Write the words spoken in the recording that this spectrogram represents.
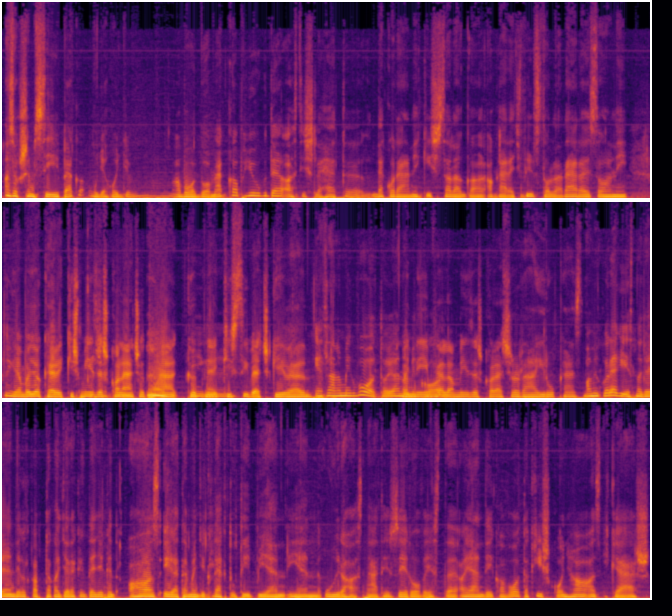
Azok sem szépek, úgy, ahogy a boltból megkapjuk, de azt is lehet dekorálni kis szalaggal, akár egy filztollal rárajzolni. Igen, vagy akár egy kis mézes kalácsot kötni egy kis szívecskével. Értelem, még volt olyan, vagy amikor... névvel a mézes kalácsra ráírókázni. Amikor egész nagy ajándékot kaptak a gyerekek, de egyébként az életem egyik legtutibb ilyen, ilyen újrahasznált és zero waste ajándéka volt a kis konyha az IKEA-s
